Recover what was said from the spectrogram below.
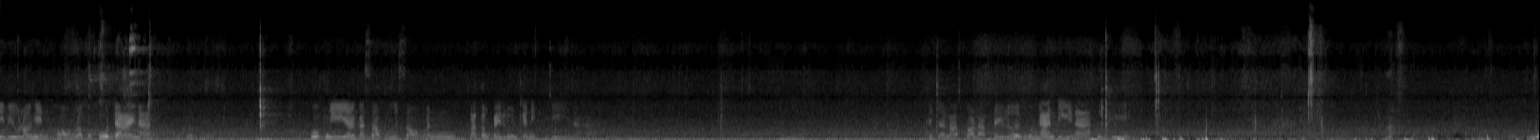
รีวิวเราเห็นของเราก็พูดได้นะพวกนี้อะกระสอบมือสองมันก็ต้องไปลุ้นกันอีกทีนะคะใคร จะรับก็รับได้เลยอุ้ยงานดีนะคุณพี่โอ้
